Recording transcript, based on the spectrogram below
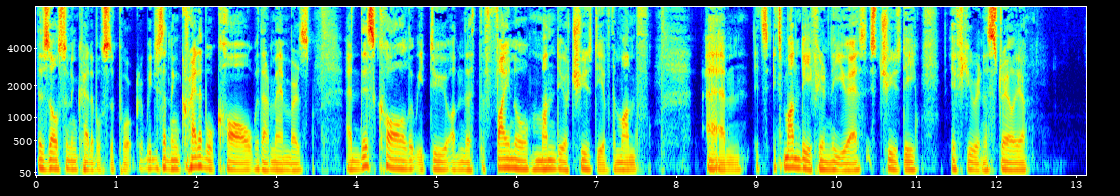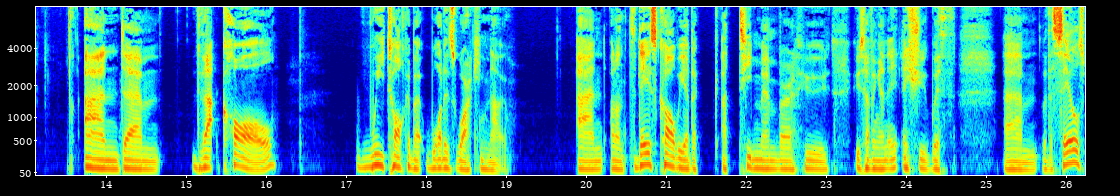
there's also an incredible support group. We just had an incredible call with our members. And this call that we do on the, the final Monday or Tuesday of the month, um, it's, it's Monday if you're in the US. It's Tuesday if you're in Australia. And, um, that call, we talk about what is working now. And on today's call, we had a, a team member who, who's having an issue with, um, with a sales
